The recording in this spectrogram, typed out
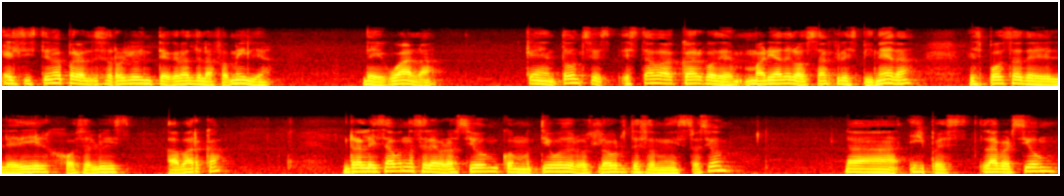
el Sistema para el Desarrollo Integral de la Familia de Iguala, que entonces estaba a cargo de María de los Ángeles Pineda, esposa del edil José Luis Abarca, realizaba una celebración con motivo de los logros de su administración. La, y pues la versión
